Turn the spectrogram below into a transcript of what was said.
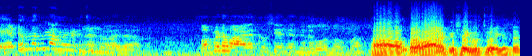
ചേട്ടൻ തന്നെ അങ്ങ് മേടിച്ചിട്ട് എങ്ങനെ പോകുന്നു അപ്പൊ? ആ വാഴകൃഷിയെ കുറിച്ച് ചോദിക്കട്ടെ.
